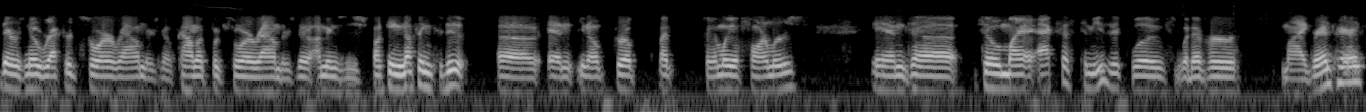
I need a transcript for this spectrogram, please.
there was no record store around. There's no comic book store around. There's no, I mean, there's just fucking nothing to do. Uh, and, you know, grew up, my family of farmers. And uh, so my access to music was whatever my grandparents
